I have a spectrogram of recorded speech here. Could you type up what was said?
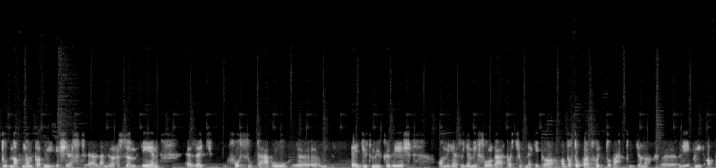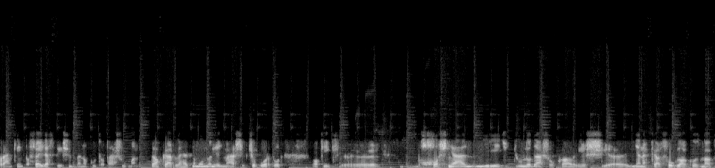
tudnak nyomtatni, és ezt ellenőrzöm én. Ez egy hosszú távú együttműködés, amihez ugye mi szolgáltatjuk nekik a adatokat, hogy tovább tudjanak lépni apránként a fejlesztésükben, a kutatásukban. De akár lehetne mondani egy másik csoportot, akik hasnyálmirigy gyulladásokkal és ilyenekkel foglalkoznak.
